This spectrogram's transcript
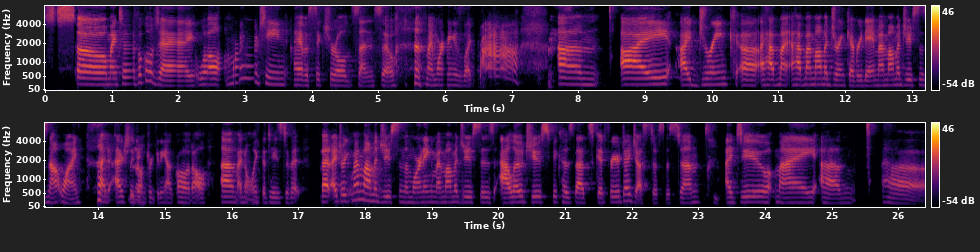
So my typical day, well, morning routine. I have a six-year-old son, so my morning is like, ah. Um, I I drink. Uh, I have my I have my mama drink every day. My mama juice is not wine. I actually Yeah. don't drink any alcohol at all. Um, I don't like the taste of it. But I drink my mama juice in the morning. My mama juice is aloe juice because that's good for your digestive system. I do my um, uh,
